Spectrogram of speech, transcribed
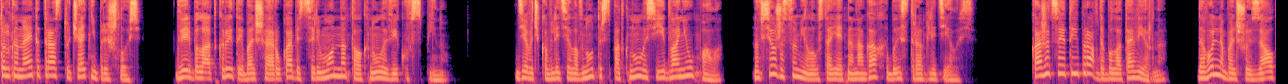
Только на этот раз стучать не пришлось. Дверь была открыта, и большая рука бесцеремонно толкнула Вику в спину. Девочка влетела внутрь, споткнулась и едва не упала но все же сумела устоять на ногах и быстро огляделась. Кажется, это и правда была таверна. Довольно большой зал,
